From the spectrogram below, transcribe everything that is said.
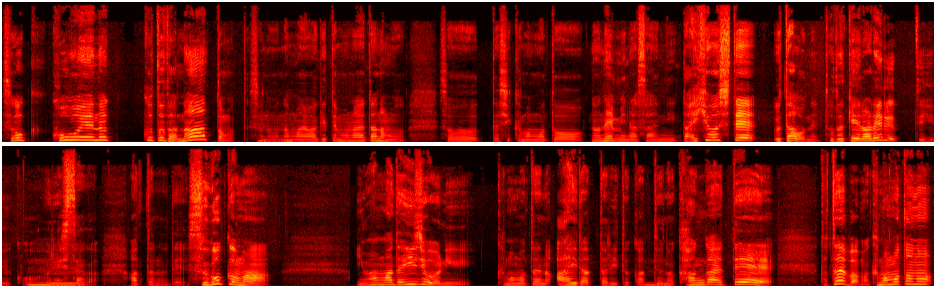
すごく光栄なことだなと思ってその名前を挙げてもらえたのもそうだし熊本のね皆さんに代表して歌をね届けられるっていうこう嬉しさがあったのですごくまあ今まで以上に熊本への愛だったりとかっていうのを考えて、例えばまあ熊本の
